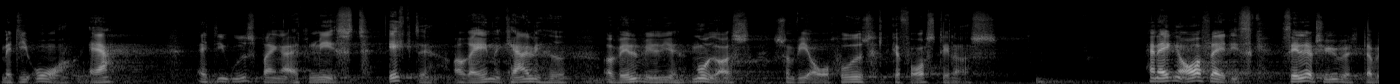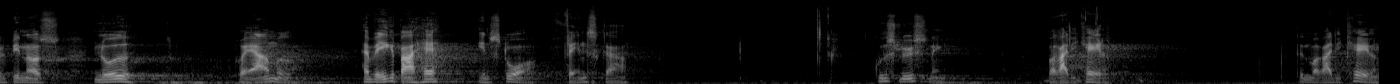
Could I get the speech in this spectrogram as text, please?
med de ord er, at de udspringer af den mest ægte og rene kærlighed og velvilje mod os, som vi overhovedet kan forestille os. Han er ikke en overfladisk sælgertype, der vil binde os noget på ærmet. Han vil ikke bare have en stor fanskare. Guds løsning var radikal. Den var radikal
